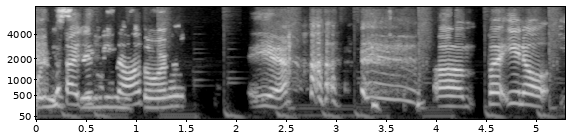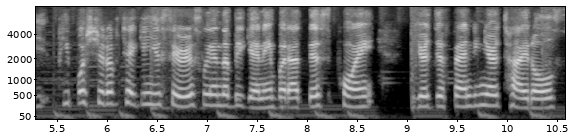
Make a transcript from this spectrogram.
were you I just in the store? Yeah. um, but you know, people should have taken you seriously in the beginning, but at this point, you're defending your titles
